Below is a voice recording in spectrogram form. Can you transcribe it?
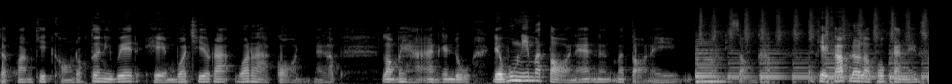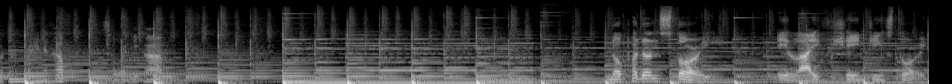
จากความคิดของดรนิเวศ เหมวชิระวรากรนะครับ ลองไปหาอ่านกันดู เดี๋ยวพรุ่งนี้มาต่อนะมาต่อในตอนที่ 2 ครับ โอเคครับ แล้วเราพบกันในส่วนถัดไปนะครับ สวัสดีครับ n o p a d o n Story, a life changing story.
